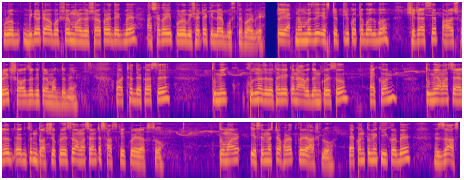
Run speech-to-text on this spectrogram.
পুরো ভিডিওটা অবশ্যই মনোযোগ সহকারে দেখবে। আশা করি পুরো বিষয়টা ক্লিয়ার বুঝতে পারবে। তো এক নম্বর যে স্টেপটির কথা বলব, সেটা হচ্ছে পারস্পরিক সহযোগিতার মাধ্যমে। অর্থাৎ দেখা আছে তুমি খুলনা জেলা থেকে এখানে আবেদন করেছ। এখন তুমি আমার চ্যানেলে একজন দর্শক রয়েছে, আমার চ্যানেলটা সাবস্ক্রাইব করে রাখছো। তোমার এস এম এসটা হঠাৎ করে আসলো। এখন তুমি কি করবে? জাস্ট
